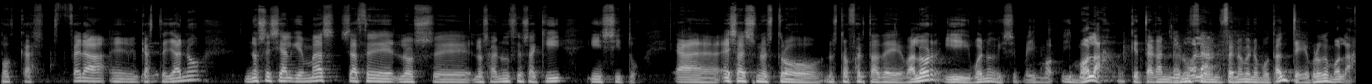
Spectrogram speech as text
podcastfera en castellano. No sé si alguien más se hace los, eh, los anuncios aquí in situ. esa es nuestro, nuestra oferta de valor y bueno, y, mola que te hagan un anuncio en Fenómeno Mutante. Yo creo que mola.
